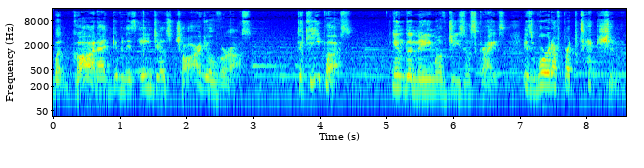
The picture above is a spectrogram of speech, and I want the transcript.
but God had given his angels charge over us to keep us in the name of Jesus Christ. His word of protection.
